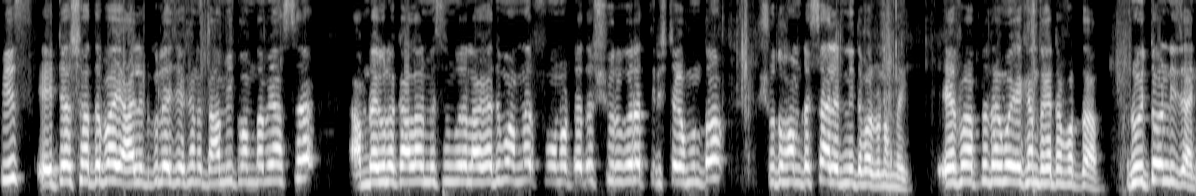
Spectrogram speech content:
পিস এটার সাথে ভাই আইলেটগুলো যেখানে দামি কম দামি আছে আমরা এগুলো কালার মেশিন করে লাগাই দেবো আপনার পনেরোটাতে শুরু করে তিরিশ টাকা পর্যন্ত শুধু হোম ট্যাক্সে আইলেট নিতে পারবেন আপনি। এরপর আপনি দেখব এখান থেকে একটা পর্দা রুইতন ডিজাইন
